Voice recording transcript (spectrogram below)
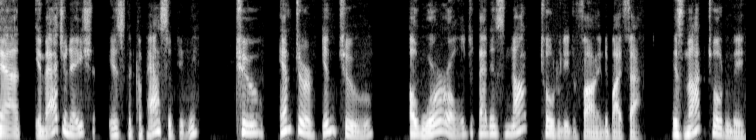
And imagination is the capacity to enter into a world that is not totally defined by fact, is not totally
